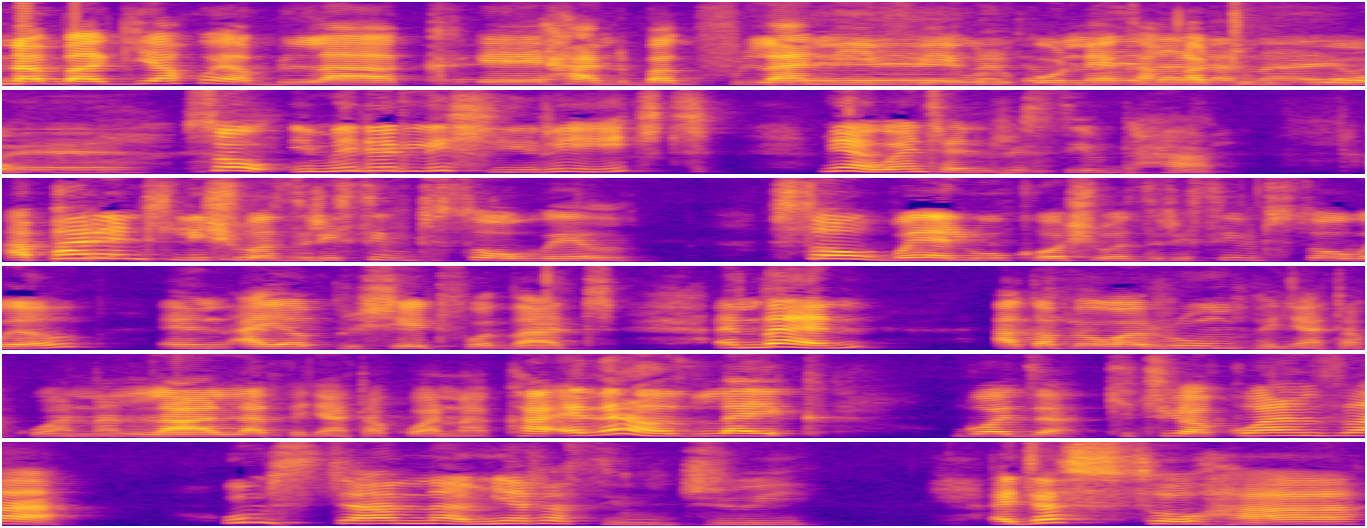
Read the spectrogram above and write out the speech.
Na bagi bag yako ya black Eh. eh, handbag fulani Eh, hivi yeah, ulikuwa unaekanga naendanga tu nguo. eh. so immediately she reached me i went and received her. Apparently she was received so well. So well huko she was received so well and i appreciate for that. And then akapewa room penye atakuwa na lala penye atakuwa na kaa. And then i was like ngoja kitu ya kwanza umsichana msichana mi hata simjui i just saw her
